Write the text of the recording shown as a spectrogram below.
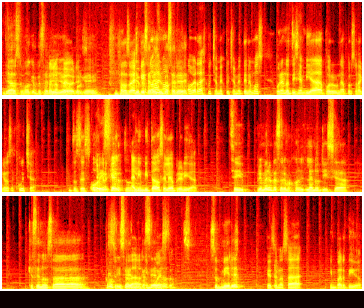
Ya, asumo que empezaré yo, peores. porque No, ¿sabes yo qué? empezaré, No, yo no, empezaré. No, verdad, escúchame, escúchame. Tenemos una noticia enviada por una persona que nos escucha. Entonces, Oh, yo creo que al- invitado se le da prioridad. Sí, primero empezaremos con la noticia que se nos ha... ¿Cómo se, nos dice en castellano? impuesto, Submitted. que se nos ha impartido,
